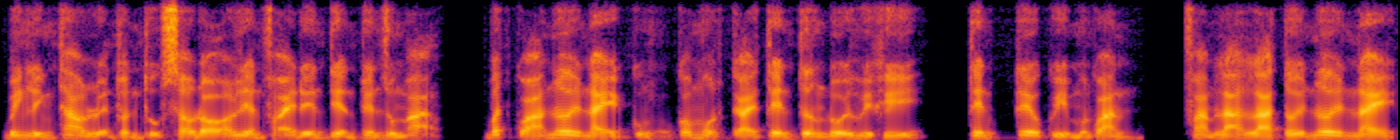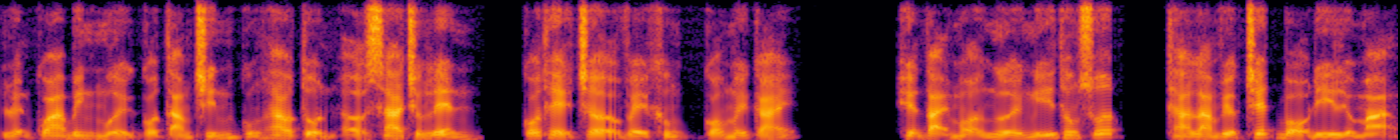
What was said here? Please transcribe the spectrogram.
binh lính thao luyện thuần thục sau đó liền phái đến tiền tuyến dùng mạng, bất quá nơi này cũng có một cái tên tương đối hủy khí, tên kêu quỷ môn quan, phàm là là tới nơi này luyện qua binh mười có tám chín cũng hao tổn ở xa trở lên, có thể trở về không có mấy cái. Hiện tại mọi người nghĩ thông suốt, thà làm việc chết bỏ đi liều mạng,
